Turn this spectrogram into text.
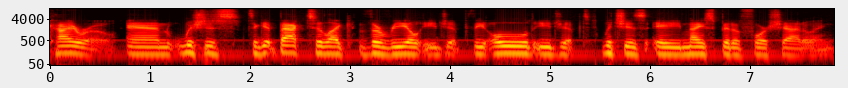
Cairo and wishes to get back to like the real Egypt, the old Egypt, which is a nice bit of foreshadowing.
